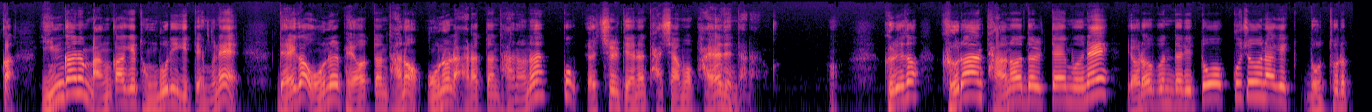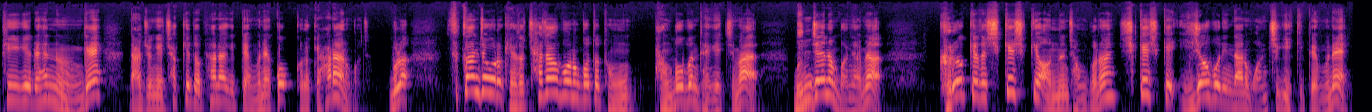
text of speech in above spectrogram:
그러니까 인간은 망각의 동물이기 때문에 내가 오늘 배웠던 단어, 오늘 알았던 단어는 꼭 며칠 뒤에는 다시 한번 봐야 된다는. 그래서 그러한 단어들 때문에 여러분들이 또 꾸준하게 노트로 필기를 해놓는 게 나중에 찾기도 편하기 때문에 꼭 그렇게 하라는 거죠. 물론 습관적으로 계속 찾아보는 것도 동, 방법은 되겠지만 문제는 뭐냐면 그렇게 해서 쉽게 쉽게 얻는 정보는 쉽게 쉽게 잊어버린다는 원칙이 있기 때문에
